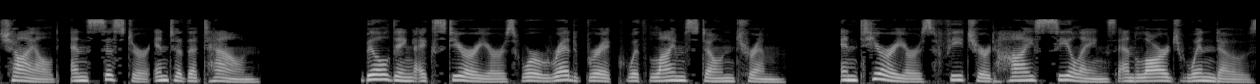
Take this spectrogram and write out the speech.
child, and sister into the town. Building exteriors were red brick with limestone trim. Interiors featured high ceilings and large windows.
